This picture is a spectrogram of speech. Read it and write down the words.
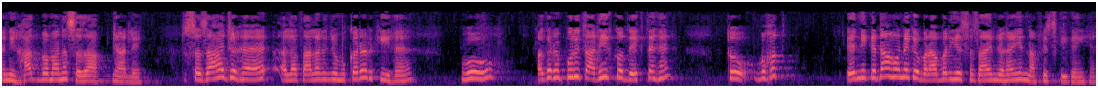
یعنی حد بمانا سزا یہاں لے۔ تو سزا جو ہے، اللہ تعالیٰ نے جو مقرر کی ہے، وہ اگر ہم پوری تاریخ کو دیکھتے ہیں، تو بہت یعنی کہ نہ ہونے کے برابر یہ سزائیں جو ہے یہ نافذ کی گئی ہیں۔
